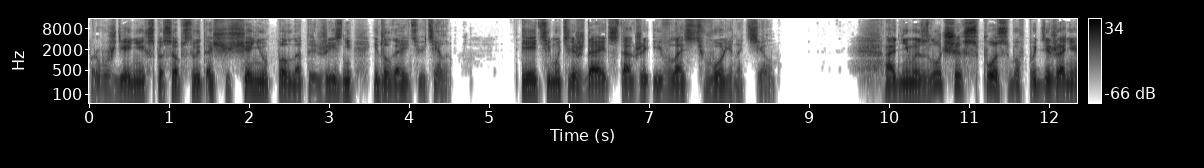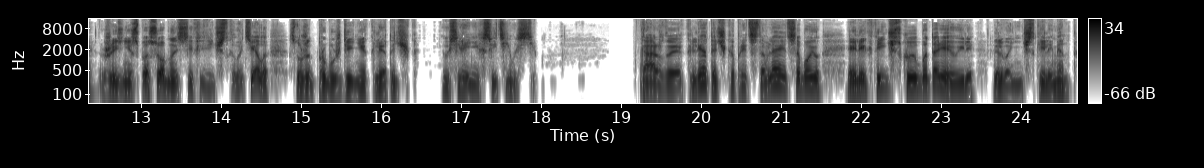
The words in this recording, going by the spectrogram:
Пробуждение их способствует ощущению полноты жизни и долголетию тела. Этим утверждается также и власть воли над телом. Одним из лучших способов поддержания жизнеспособности физического тела служит пробуждение клеточек и усиление их светимости. Каждая клеточка представляет собою электрическую батарею или гальванический элемент.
